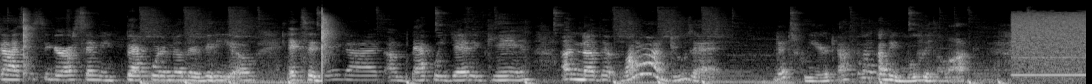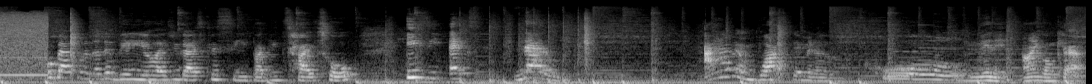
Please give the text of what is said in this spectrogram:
Guys, it's your girl Sammy back with another video. And today guys, I'm back with yet again another, why do I do that? That's weird, I feel like I be moving a lot. We're back with another video as you guys can see by the title, Ezee X Natalie. I haven't watched them in a cool minute, I ain't gonna cap.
